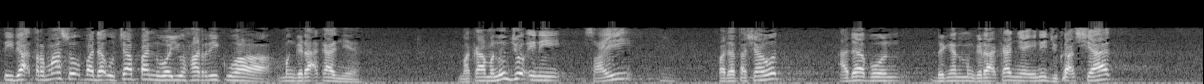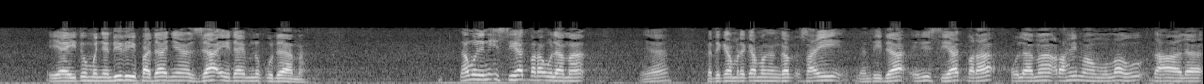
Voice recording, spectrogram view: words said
tidak termasuk pada ucapan wa yuharrikuha menggerakkannya. Maka menunjuk ini sahih pada tasyahud adapun dengan menggerakkannya ini juga syad yaitu menyendiri padanya Zaidah bin Qudamah. Namun ini istihad para ulama ya ketika mereka menganggap sahih dan tidak ini istihad para ulama rahimahumullahu taala.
